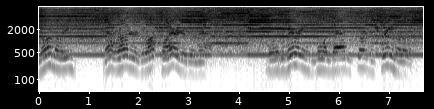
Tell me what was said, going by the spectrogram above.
Normally, that router is a lot quieter than that. With the bearings going bad, it's starting to scream a little.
